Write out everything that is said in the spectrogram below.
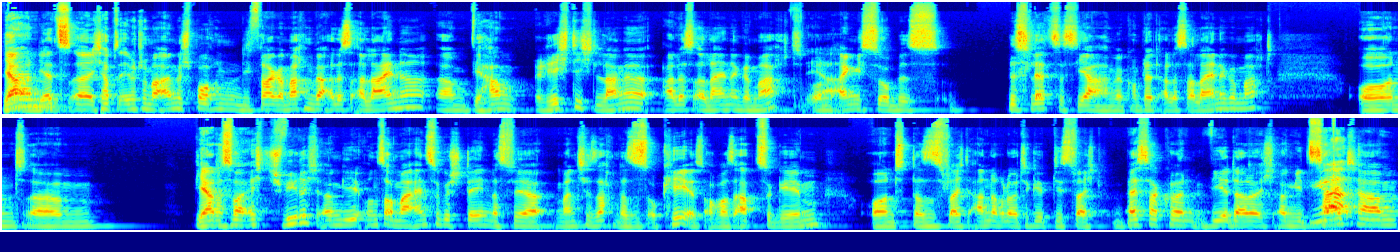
Ja, ähm, und jetzt, äh, ich habe es eben schon mal angesprochen, die Frage, machen wir alles alleine? Ähm, wir haben richtig lange alles alleine gemacht ja. und eigentlich so bis, bis letztes Jahr haben wir komplett alles alleine gemacht. Und ähm, ja, das war echt schwierig, irgendwie uns auch mal einzugestehen, dass wir manche Sachen, dass es okay ist, auch was abzugeben und dass es vielleicht andere Leute gibt, die es vielleicht besser können, wir dadurch irgendwie Zeit ja. haben,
